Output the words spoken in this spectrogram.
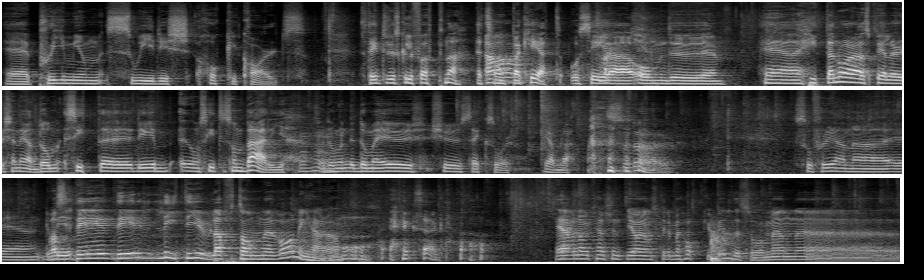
Eh, Premium Swedish Hockey Cards. Jag tänkte du skulle få öppna ett sånt Ja, paket och se om du eh, eh, hittar några spelare du känner igen. De sitter, är, de sitter som berg. För de, de är ju 26 år gamla. Sådär. Så får du gärna... Eh, det blir- Det är, det är lite julaftonvarning här då. Exakt. Även om kanske inte jag önskade med hockeybilder så, men... Eh,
